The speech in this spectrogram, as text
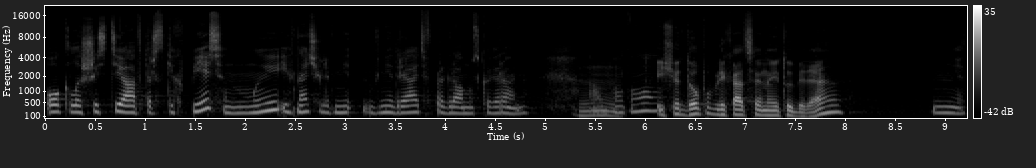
около шести авторских песен, мы их начали внедрять в программу с каверами. Mm. А потом... Еще до публикации на Ютубе, да? Нет.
